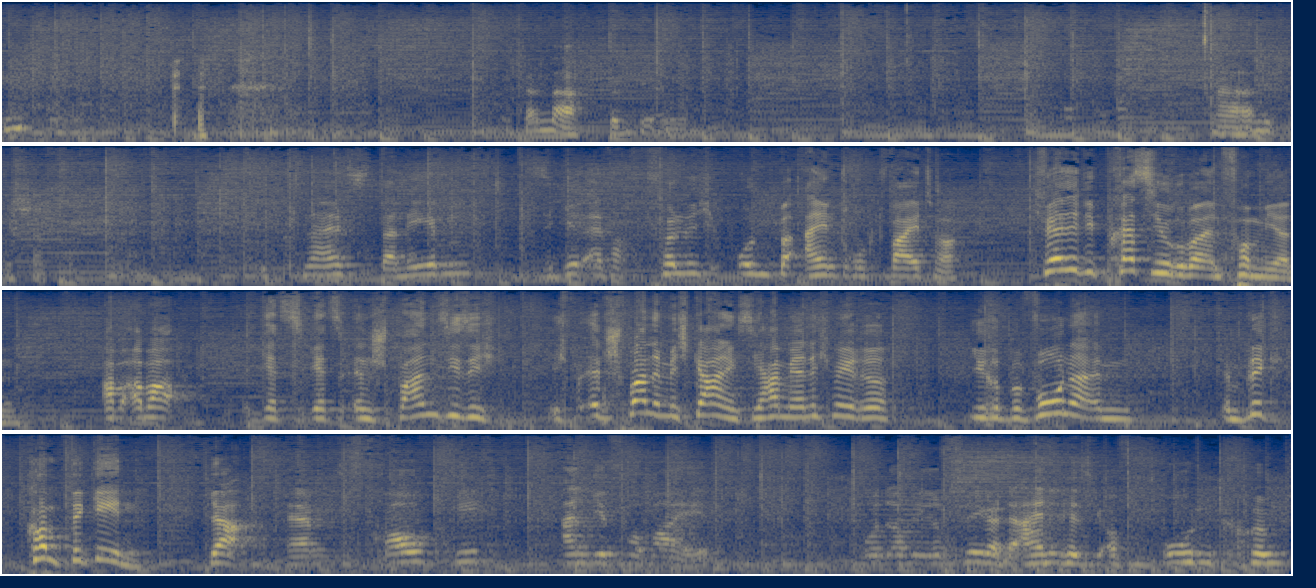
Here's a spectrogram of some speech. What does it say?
Danach könnt ihr. Ah, nicht geschafft. Du knallst daneben. Sie geht einfach völlig unbeeindruckt weiter. Ich werde die Presse hierüber informieren. Aber, aber, jetzt, jetzt entspannen Sie sich. Ich entspanne mich gar nicht. Sie haben ja nicht mehr Ihre, Ihre Bewohner im, im Blick. Kommt, wir gehen. Ja, ähm, die Frau geht an dir vorbei. Und auch ihre Pfleger, der eine, der sich auf den Boden krümmt,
